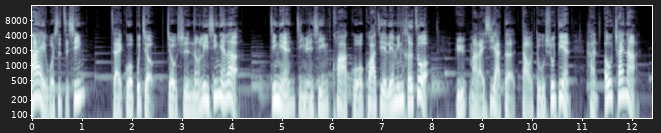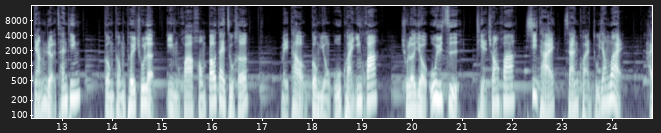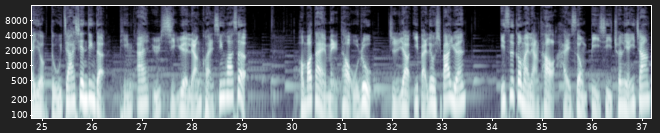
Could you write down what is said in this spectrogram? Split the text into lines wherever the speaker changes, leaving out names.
嗨，我是子欣。再过不久就是农历新年了。今年锦源兴跨国跨界联名合作，与马来西亚的导读书店和 O China 娘惹餐厅共同推出了印花红包袋组合，每套共有五款印花，除了有乌鱼子、铁窗花、戏台三款图样外，还有独家限定的平安与喜悦两款新花色。红包袋每套五入，只要一百六十八元，一次购买两套还送碧玺春联一张。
